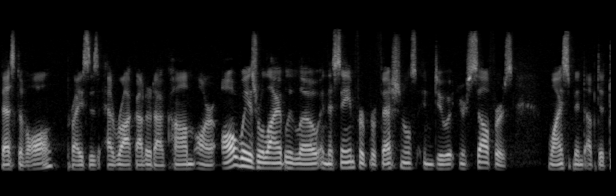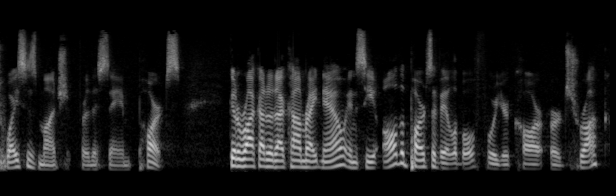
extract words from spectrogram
Best of all, prices at RockAuto.com are always reliably low and the same for professionals and do it yourselfers. Why spend up to twice as much for the same parts? Go to rockauto.com right now and see all the parts available for your car or truck.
